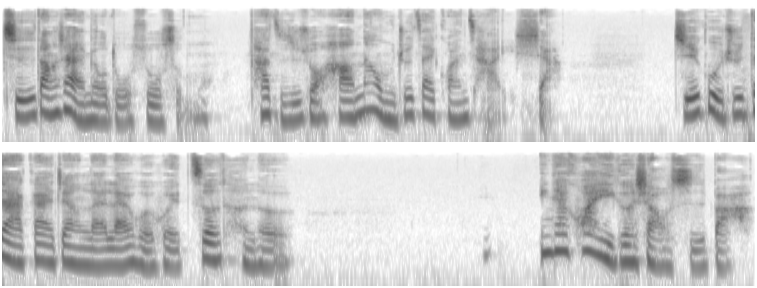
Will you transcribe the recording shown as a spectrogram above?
其实当下也没有多说什么，他只是说好，那我们就再观察一下。结果就大概这样来来回回折腾了，应该快一个小时吧。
